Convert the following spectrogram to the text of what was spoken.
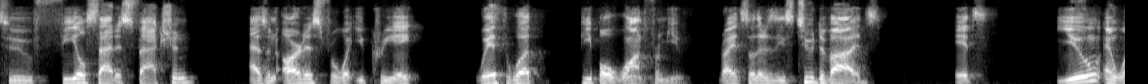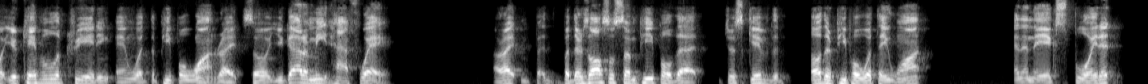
to feel satisfaction as an artist for what you create with what people want from you. Right. So there's these two divides it's you and what you're capable of creating and what the people want. Right. So you got to meet halfway. All right. But, but there's also some people that just give the other people what they want and then they exploit it.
